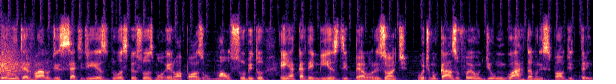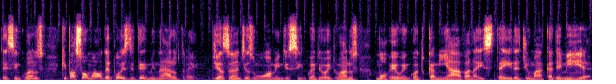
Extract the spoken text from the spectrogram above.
Em um intervalo de sete dias, duas pessoas morreram após um mal súbito em academias de Belo Horizonte. O último caso foi o de um guarda municipal de 35 anos que passou mal depois de terminar o treino. Dias antes, um homem de 58 anos morreu enquanto caminhava na esteira de uma academia.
